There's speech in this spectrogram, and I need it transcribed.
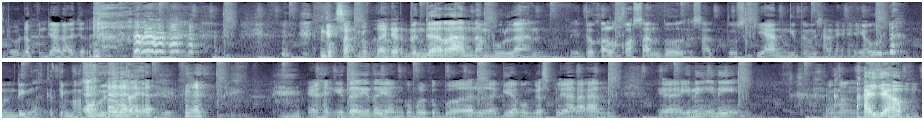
Ya udah penjara aja lah nggak sanggup bayar denda penjara enam bulan itu kalau kosan tuh satu sekian gitu misalnya. Ya udah mending lah ketimbang 10 juta ya. Ya, itu itu yang kumpul kebo ada lagi yang unggas peliharaan. Ya ini ini memang ayam.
